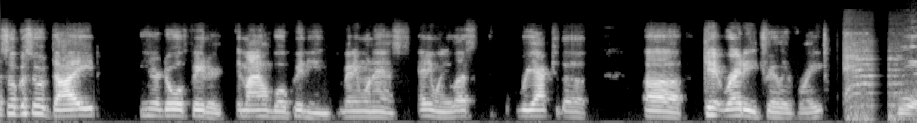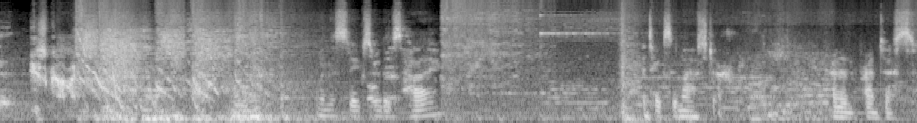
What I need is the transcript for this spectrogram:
Ahsoka should have died in her duel with Vader, in my humble opinion, if anyone asks. Anyway, let's react to the uh get ready trailer, right? Yeah. He's coming. When the stakes are this high, it takes a master and an apprentice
